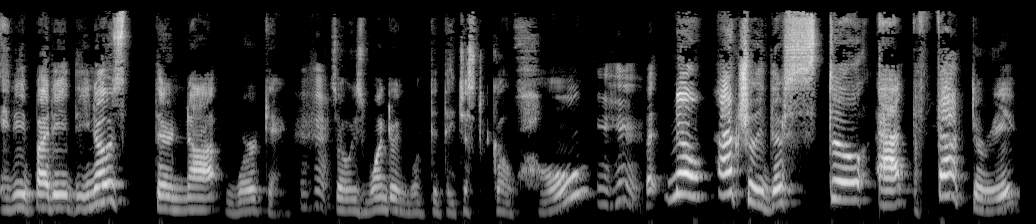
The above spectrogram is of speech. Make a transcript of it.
anybody, he knows they're not working. Mhm. So he's wondering, well, did they just go home? Mhm. But no, actually, they're still at the factory.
